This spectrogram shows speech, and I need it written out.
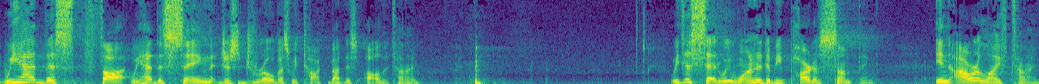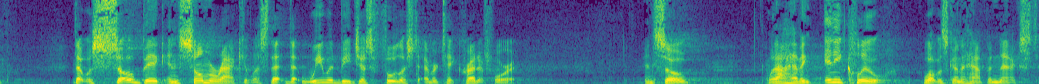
We had this thought, we had this saying that just drove us. We talked about this all the time. We just said we wanted to be part of something in our lifetime that was so big and so miraculous that, that we would be just foolish to ever take credit for it. And so, without having any clue what was going to happen next,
